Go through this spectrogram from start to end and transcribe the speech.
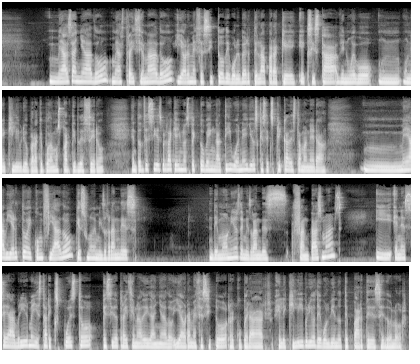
me has dañado, me has traicionado y ahora necesito devolvértela para que exista de nuevo un, equilibrio, para que podamos partir de cero. Entonces sí es verdad que hay un aspecto vengativo en ellos que se explica de esta manera. Mm, me he abierto, he confiado, que es uno de mis grandes demonios, de mis grandes fantasmas, y en ese abrirme y estar expuesto he sido traicionado y dañado y ahora necesito recuperar el equilibrio devolviéndote parte de ese dolor.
